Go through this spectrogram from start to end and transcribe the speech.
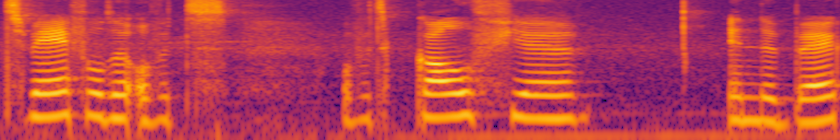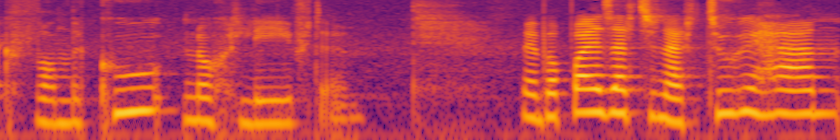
twijfelde of het, of het kalfje in de buik van de koe nog leefde. Mijn papa is daar toen naartoe gegaan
